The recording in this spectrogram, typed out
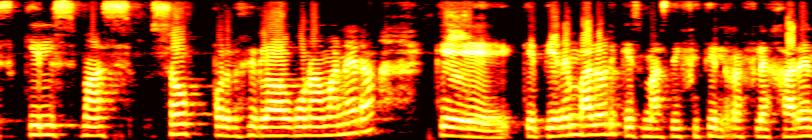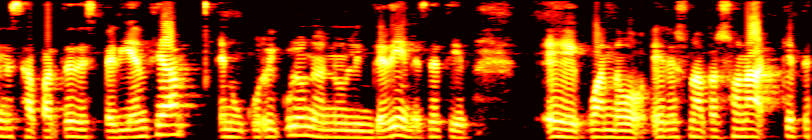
skills más soft, por decirlo de alguna manera, que, tienen valor y que es más difícil reflejar en esa parte de experiencia en un currículum o en un LinkedIn. Es decir, eh, cuando eres una persona que te,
